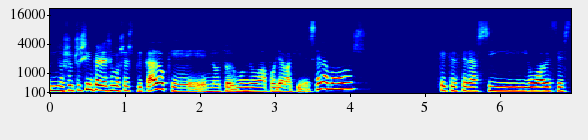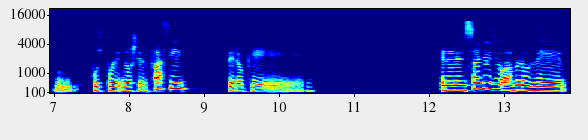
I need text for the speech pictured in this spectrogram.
nosotros siempre les hemos explicado que no todo el mundo apoyaba a quienes éramos, que crecer así o a veces pues puede no ser fácil, pero que en el ensayo yo hablo de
